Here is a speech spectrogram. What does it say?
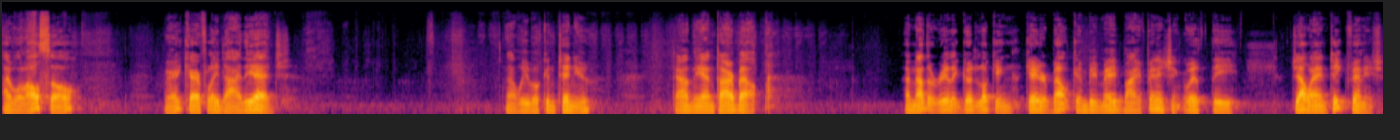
I will also very carefully dye the edge. Now we will continue down the entire belt. Another really good looking gator belt can be made by finishing with the gel antique finish.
